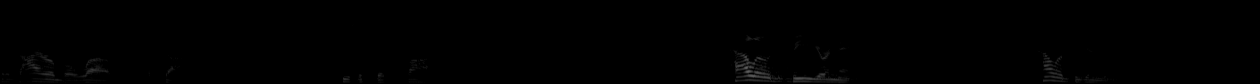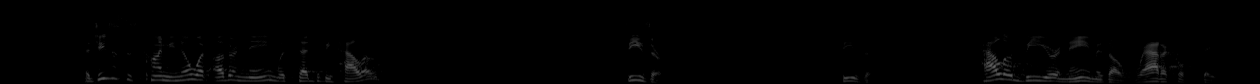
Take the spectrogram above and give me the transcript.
desirable love. Jesus says, Father. Hallowed be your name. Hallowed be your name. At Jesus' time, you know what other name was said to be hallowed? Caesar. Caesar. Hallowed be your name is a radical statement.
